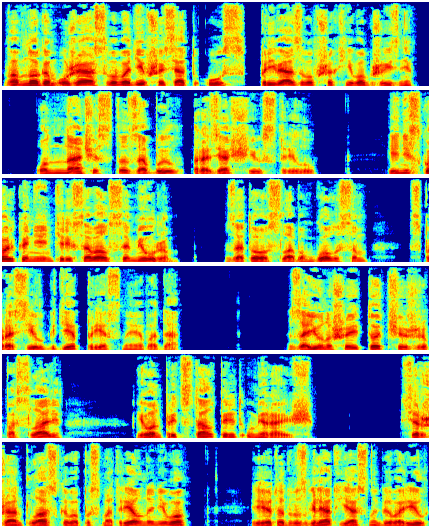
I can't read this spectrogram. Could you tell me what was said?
Во многом уже освободившись от уз, привязывавших его к жизни, он начисто забыл разящую стрелу и нисколько не интересовался Мюром, зато слабым голосом спросил, где пресная вода. За юношей тотчас же послали, и он предстал перед умирающим. Сержант ласково посмотрел на него, и этот взгляд ясно говорил,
